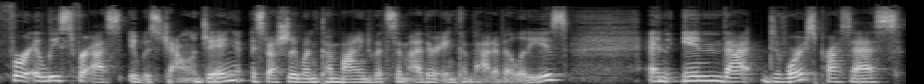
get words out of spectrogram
for at least for us, it was challenging, especially when combined with some other incompatibilities. And in that divorce process,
